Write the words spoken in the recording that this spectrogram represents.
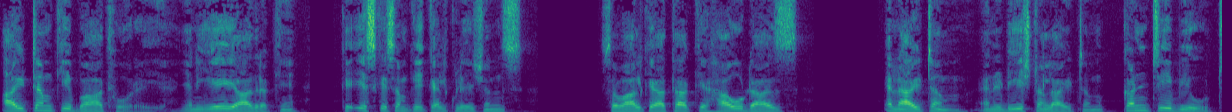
آئٹم کی بات ہو رہی ہے۔ یعنی یہ یاد رکھیں کہ اس قسم کی کیلکولیشنس سوال کیا تھا کہ how does an item an additional item contribute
